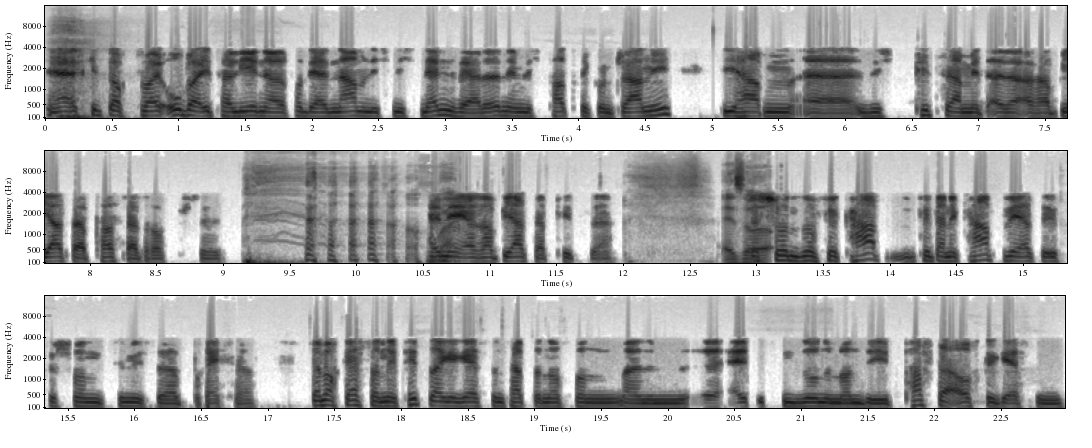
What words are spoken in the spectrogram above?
Ja, es gibt auch zwei Oberitaliener, von deren Namen ich nicht nennen werde, nämlich Patrick und Gianni. Die haben äh, sich Pizza mit einer Arabiata Pasta draufgestellt. Eine Arabiata Pizza. Also, das ist schon so für, Carb, für deine Carb-Werte ist das schon ein ziemlicher Brecher. Ich habe auch gestern eine Pizza gegessen und habe dann noch von meinem äh, ältesten Sohnemann die Pasta aufgegessen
